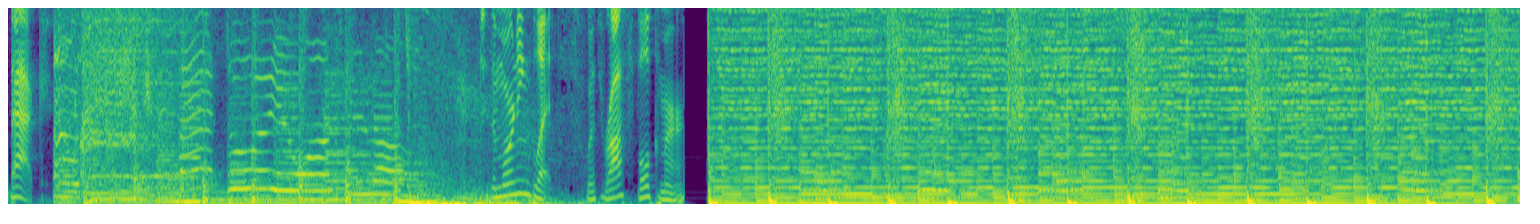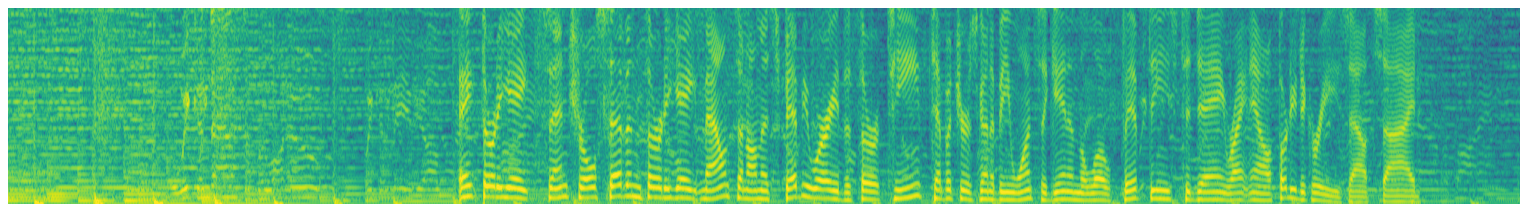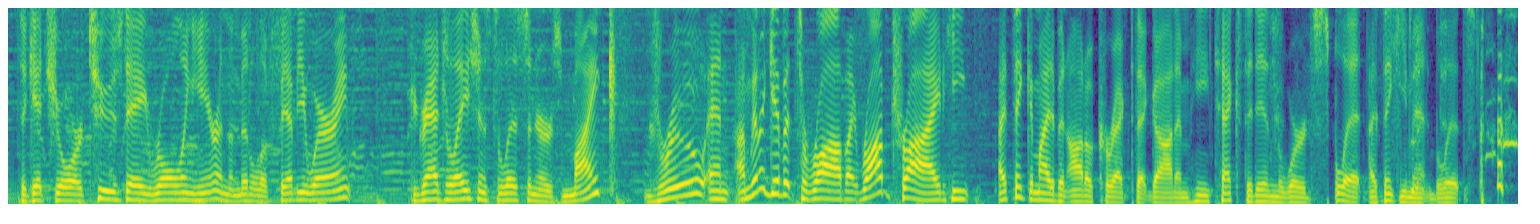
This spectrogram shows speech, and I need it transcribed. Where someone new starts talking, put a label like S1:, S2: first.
S1: back to the Morning Blitz with Ross Volkmer.
S2: We can dance if we want to. We can leave you
S3: 838 Central, 738 Mountain on this February the 13th. Temperature is going to be once again in the low 50s today. Right now, 30 degrees outside. To get your Tuesday rolling here in the middle of February. Congratulations to listeners Mike, Drew, and I'm going to give it to Rob. I, Rob tried. He, I think it might have been autocorrect that got him. He texted in the word split. I think he meant blitz.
